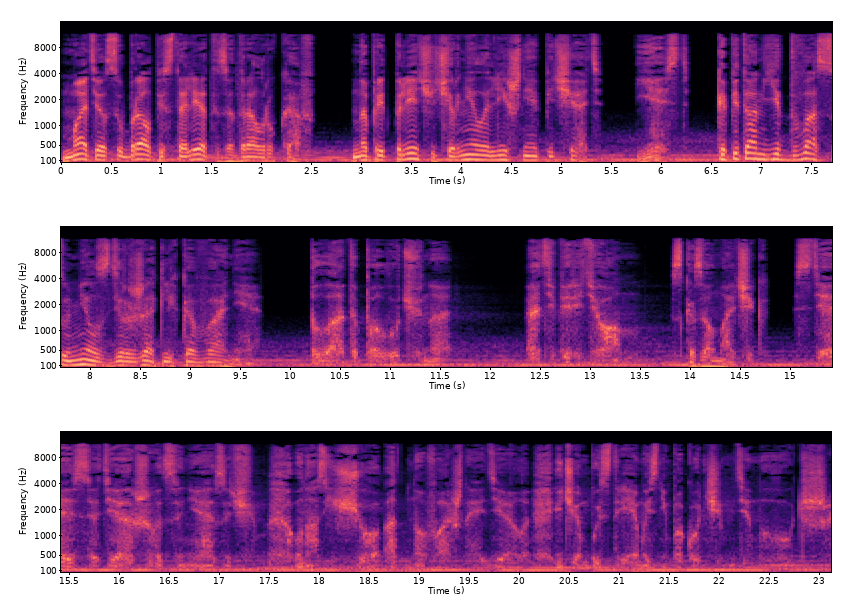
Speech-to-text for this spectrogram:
Матиас убрал пистолет и задрал рукав. На предплечье чернела лишняя печать. Есть. Капитан едва сумел сдержать ликование. «Плата получена. А теперь идем», — сказал мальчик. «Здесь задерживаться незачем. У нас еще одно важное дело, и чем быстрее мы с ним покончим, тем лучше».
